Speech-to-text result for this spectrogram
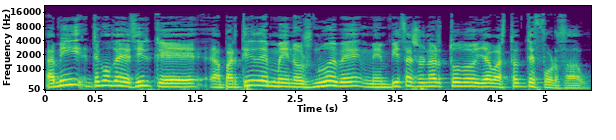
A mí tengo que decir que a partir de menos 9 me empieza a sonar todo ya bastante forzado.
